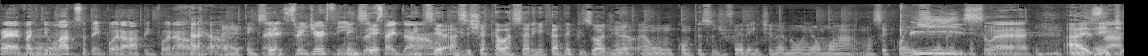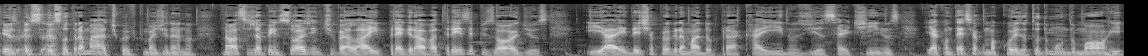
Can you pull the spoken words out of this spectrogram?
É, vai que tem um lapso temporal, temporal aí, ó. É, tem que ser- Stranger Tem que Things, ser, Upside Down. tem que ser e- assistir aquela série que cada episódio é, é um contexto diferente, né? Não é uma, uma sequência. né? Isso, é. Ai, Exato, gente, eu, eu, eu sou dramático, eu fico imaginando. Nossa, já pensou? A gente vai lá e pré-grava três episódios e aí deixa programado pra cair nos dias certinhos e acontece alguma coisa, todo mundo morre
